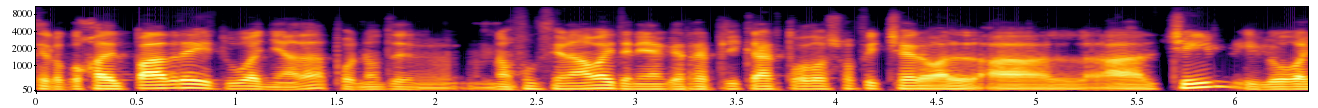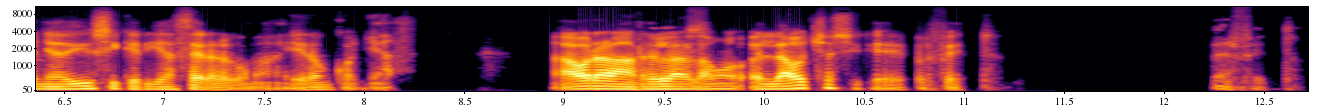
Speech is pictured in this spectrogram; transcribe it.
te lo coja del padre y tú añadas, pues no, te- no funcionaba y tenía que replicar todos esos ficheros al, al, al chill y luego añadir si quería hacer algo más. Y era un coñazo. Ahora la arregla la, en la 8, así que perfecto. Perfecto.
